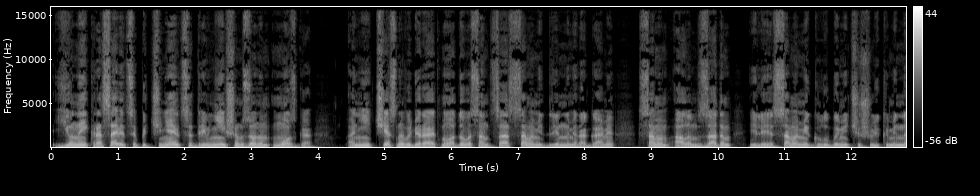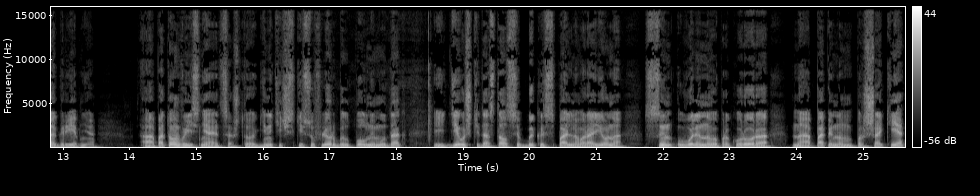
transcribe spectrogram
Юные красавицы подчиняются древнейшим зонам мозга. Они честно выбирают молодого самца с самыми длинными рогами, самым алым задом или самыми голубыми чешуйками на гребне – а потом выясняется, что генетический суфлер был полный мудак, и девушке достался бык из спального района, сын уволенного прокурора на папином паршаке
